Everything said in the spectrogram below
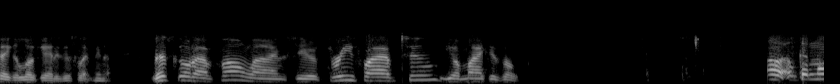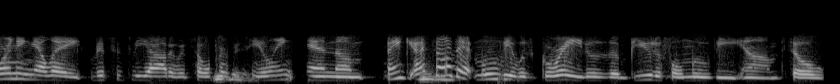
take a look at it, just let me know. Let's go to our phone lines here. Three five two. Your mic is open. Oh, good morning, LA. This is Viata with Soul Purpose Healing, and um, thank you. I saw that movie; it was great. It was a beautiful movie. Um, so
